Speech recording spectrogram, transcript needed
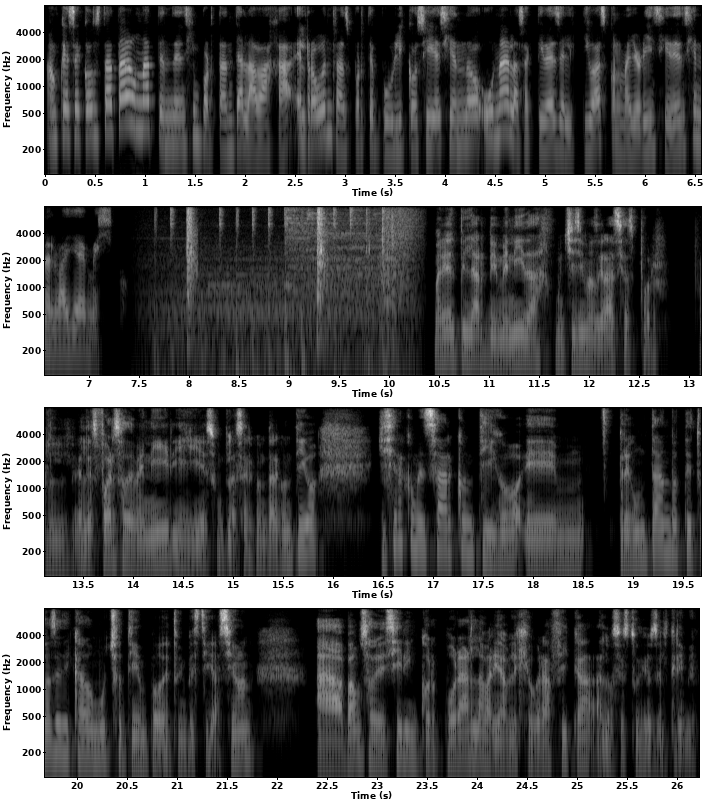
Aunque se constata una tendencia importante a la baja, el robo en transporte público sigue siendo una de las actividades delictivas con mayor incidencia en el Valle de México. María del Pilar, bienvenida. Muchísimas gracias por, el esfuerzo de venir y es un placer contar contigo. Quisiera comenzar contigo em, preguntándote, tú has dedicado mucho tiempo de tu investigación a, vamos a decir, incorporar la variable geográfica a los estudios del crimen.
